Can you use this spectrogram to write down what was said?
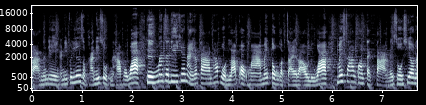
ต่างนั่นเอง อันนี้เป็นเรื่องสำคัญที่สุดนะคะ เพราะว่าถึงมันจะดีแค่ไหนก็ตาม ถ้าผลลัพธ์ออกมาไม่ตรงกับใจเรา หรือว่าไม่สร้างความแตกต่างในโซเชียลณ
